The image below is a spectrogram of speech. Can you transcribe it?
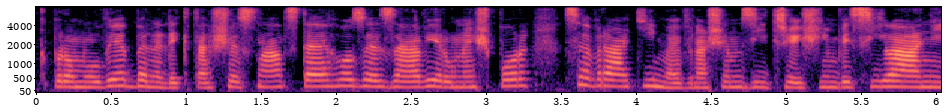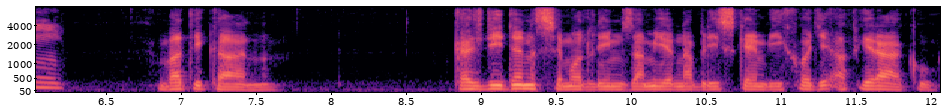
K promluvě Benedikta XVI. ze závěru Nešpor se vrátíme v našem zítřejším vysílání. Vatikán. Každý den se modlím za mír na Blízkém východě a v Iráku,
